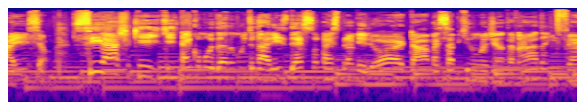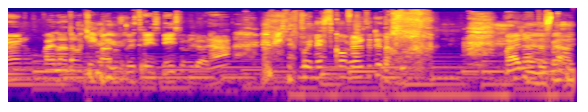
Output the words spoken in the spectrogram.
Aí, assim, ó, se acha que, que tá incomodando muito o nariz, desce só pra respirar melhor, tá? Mas sabe que não adianta nada, inferno, vai lá dar uma queimada uns dois, três meses pra melhorar. Depois nesse conversa de novo. Vai dar uma É, tostada.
